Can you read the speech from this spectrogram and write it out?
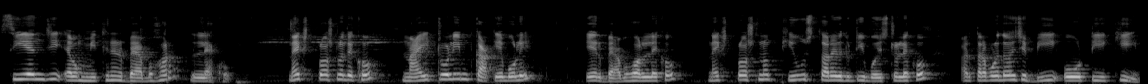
সিএনজি এবং মিথেনের ব্যবহার লেখো। নেক্সট প্রশ্ন দেখো নাইট্রোলিম কাকে বলে? এর ব্যবহার লেখো। নেক্সট প্রশ্ন ফিউজ তারের দুটি বৈশিষ্ট্য লেখো। আর তারপরে দেওয়া হয়েছে বিওটি কি?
